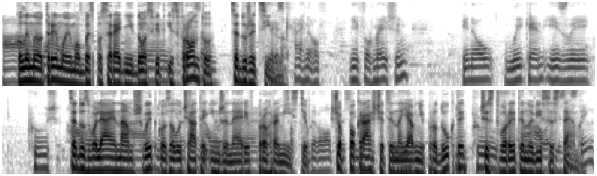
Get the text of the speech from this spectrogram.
Uh, Коли ми отримуємо безпосередній досвід із фронту, це дуже цінно. Це дозволяє нам uh, швидко залучати інженерів, uh, програмістів, щоб покращити наявні продукти чи створити нові системи.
